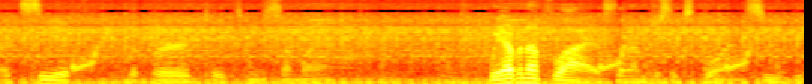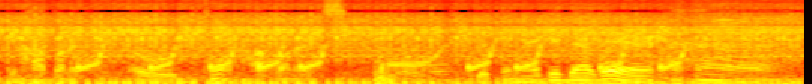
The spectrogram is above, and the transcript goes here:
Let's see if the bird takes me somewhere. We have enough lives that I'm just exploring. See, if we can hop on it. Oh, you can't hop on it. Good thing I did that there.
